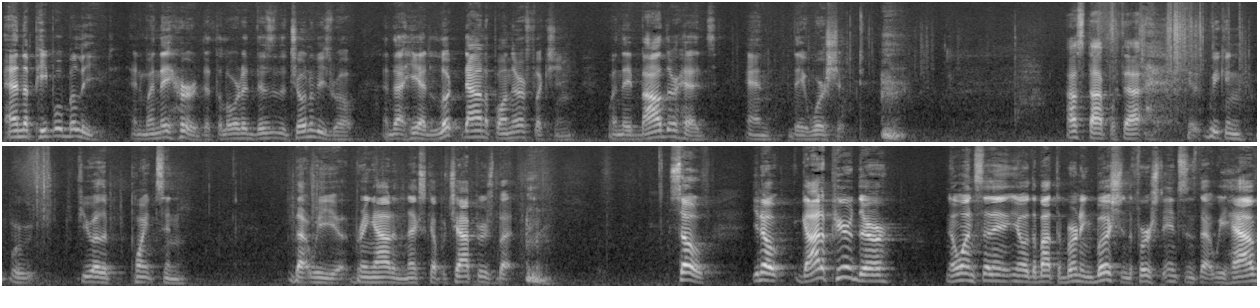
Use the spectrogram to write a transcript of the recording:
And the people believed. And when they heard that the Lord had visited the children of Israel, and that he had looked down upon their affliction, when they bowed their heads and they worshipped. I'll stop with that. We can, a few other points in that we uh, bring out in the next couple chapters, but so, you know, God appeared there. No one said anything, you know, about the burning bush in the first instance that we have.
